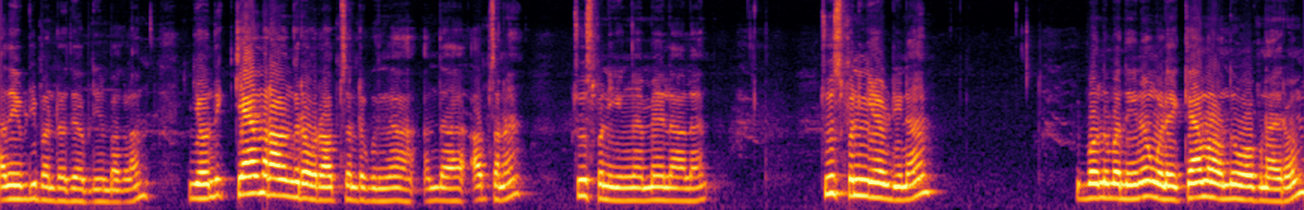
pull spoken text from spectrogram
அதை எப்படி பண்ணுறது அப்படின்னு பார்க்கலாம். இங்கே வந்து கேமராங்கிற ஒரு ஆப்ஷன் இருக்குதுங்களா அந்த ஆப்ஷனை சூஸ் பண்ணிக்கோங்க மேலால். சூஸ் பண்ணிங்க அப்படின்னா இப்போ வந்து பார்த்தீங்கன்னா உங்களுடைய கேமரா வந்து ஓப்பன் ஆயிரும்.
